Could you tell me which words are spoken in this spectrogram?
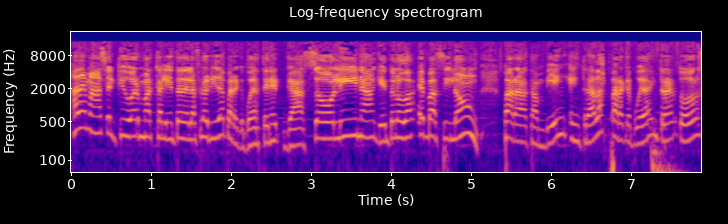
Además, el QR más caliente de la Florida para que puedas tener gasolina. ¿Quién te lo da? Es Basilón. Para también entradas para que puedas entrar todos los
